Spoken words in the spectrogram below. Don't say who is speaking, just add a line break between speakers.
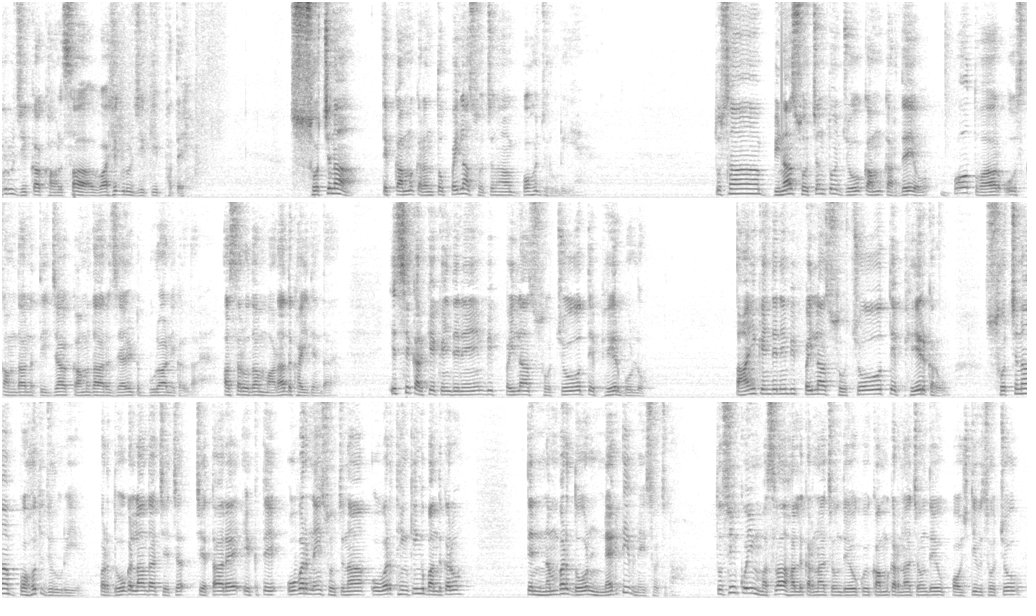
ਗੁਰੂ ਜੀ ਕਾ ਖਾਲਸਾ, ਵਾਹਿਗੁਰੂ ਜੀ ਕੀ ਫਤਿਹ। ਸੋਚਣਾ ਤੇ ਕੰਮ ਕਰਨ ਤੋਂ ਪਹਿਲਾਂ ਸੋਚਣਾ ਬਹੁਤ ਜ਼ਰੂਰੀ ਹੈ। ਤੁਸੀਂ ਬਿਨਾਂ ਸੋਚਣ ਤੋਂ ਜੋ ਕੰਮ ਕਰਦੇ ਹੋ, ਬਹੁਤ ਵਾਰ ਉਸ ਕੰਮ ਦਾ ਨਤੀਜਾ, ਕੰਮ ਦਾ ਰਿਜ਼ਲਟ ਬੁਰਾ ਨਿਕਲਦਾ ਹੈ। ਅਸਰ ਉਹਦਾ ਮਾੜਾ ਦਿਖਾਈ ਦਿੰਦਾ ਹੈ। ਇਸੇ ਕਰਕੇ ਕਹਿੰਦੇ ਨੇ ਵੀ ਪਹਿਲਾਂ ਸੋਚੋ ਤੇ ਫਿਰ ਬੋਲੋ। ਤਾਂ ਹੀ ਕਹਿੰਦੇ ਨੇ ਵੀ ਪਹਿਲਾਂ ਸੋਚੋ ਤੇ ਫਿਰ ਕਰੋ। ਸੋਚਣਾ ਬਹੁਤ ਜ਼ਰੂਰੀ ਹੈ। ਪਰ ਦੋ ਗੱਲਾਂ ਦਾ ਚੇਚ- ਚੇਤਾ ਰਹੇ। ਇੱਕ ਤੇ ਓਵਰ ਨਹੀਂ ਸੋਚਣਾ, ਓਵਰ ਥਿੰਕਿੰਗ ਬੰਦ ਕਰੋ। ਤੇ ਨੰਬਰ 2 네ਗੇਟਿਵ ਨਹੀਂ ਸੋਚਣਾ। ਤੁਸੀਂ ਕੋਈ ਮਸਲਾ ਹੱਲ ਕਰਨਾ ਚਾਹੁੰਦੇ ਹੋ, ਕੋਈ ਕੰਮ ਕਰਨਾ ਚਾਹੁੰਦੇ ਹੋ, ਪੋਜ਼ਿਟਿਵ ਸੋਚੋ।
